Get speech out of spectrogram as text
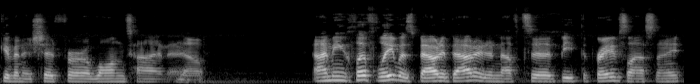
given a shit for a long time. And, no, I mean, Cliff Lee was bout it, bout it enough to beat the Braves last night.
